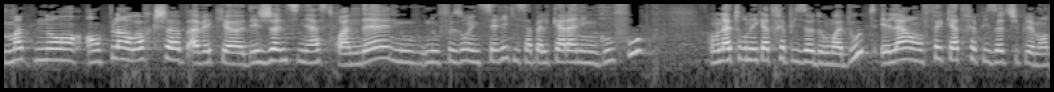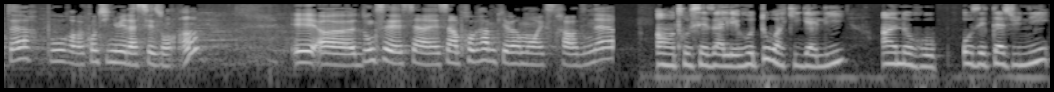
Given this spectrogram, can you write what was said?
maintenant en plein workshop avec euh, des jeunes cinéastes rwandais. Nous, nous faisons une série qui s'appelle Karaningufu. On a tourné quatre épisodes au mois d'août et là on fait quatre épisodes supplémentaires pour euh, continuer la saison 1. Et euh, donc c'est un, un, programme qui est vraiment extraordinaire. Entre ses allers-retours à Kigali, en Europe, aux États-Unis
